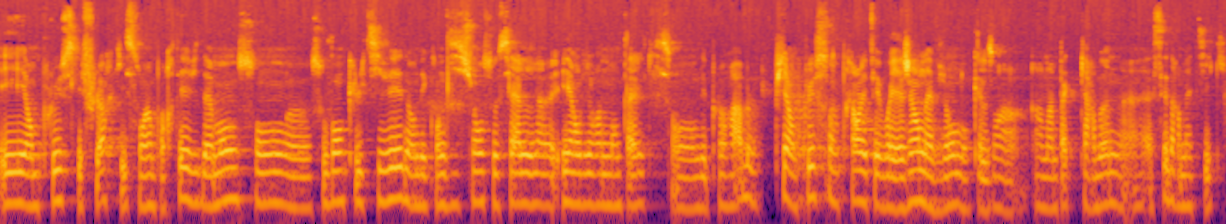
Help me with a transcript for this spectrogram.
Et en plus, les fleurs qui sont importées, évidemment, sont euh, souvent cultivées dans des conditions sociales et environnementales qui sont déplorables. Puis en plus, après, on les fait voyager en avion, donc elles ont un, impact carbone assez dramatique.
